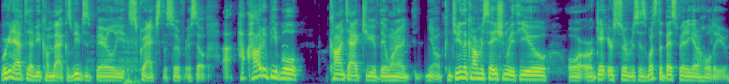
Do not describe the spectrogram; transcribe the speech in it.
we're gonna have to have you come back because we've just barely scratched the surface. So uh, h- how do people contact you if they want to you know continue the conversation with you or or get your services? What's the best way to get a hold of you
